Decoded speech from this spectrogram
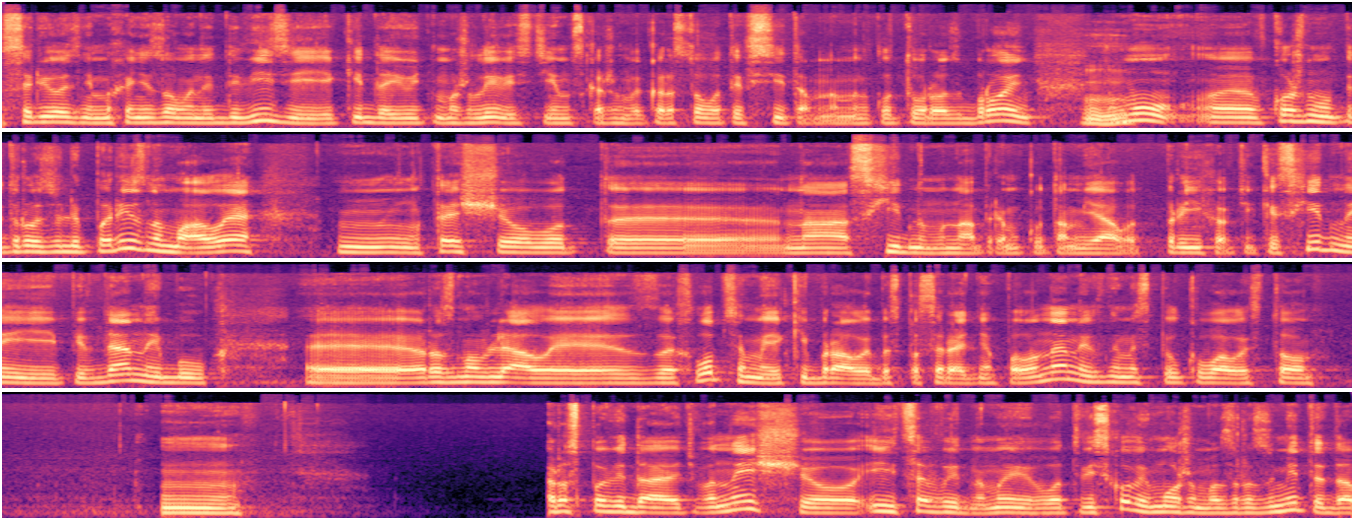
серйозні механізовані дивізії, які дають можливість їм, скажімо, використовувати всі там номенклатуру озброєнь. Тому е, в кожному підрозділі по-різному, але м, те, що от, е, на східному напрямку, там я от приїхав тільки східний і південний був. е, Розмовляли з хлопцями, які брали безпосередньо полонених, з ними спілкувались, то Розповідають вони, що і це видно. Ми, от військові, можемо зрозуміти, да,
